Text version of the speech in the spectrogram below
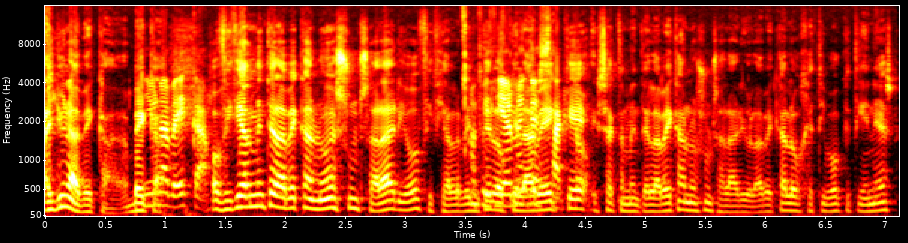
Hay una beca, beca. una beca. Oficialmente la beca no es un salario, oficialmente, lo que la beca, exactamente, la beca no es un salario, la beca el objetivo que tiene es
